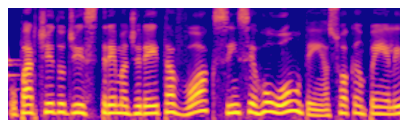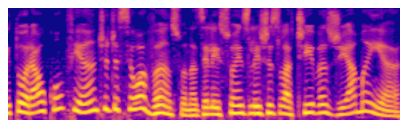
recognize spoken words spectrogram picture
O partido de extrema-direita Vox encerrou ontem a sua campanha eleitoral confiante de seu avanço nas eleições legislativas de amanhã.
